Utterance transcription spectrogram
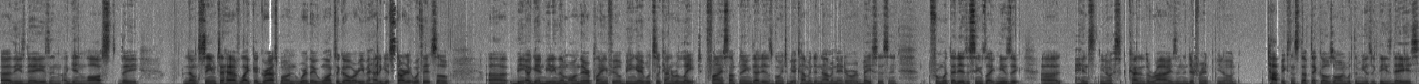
uh, these days, and again, lost. They don't seem to have like a grasp on where they want to go or even how to get started with it. So uh, being again meeting them on their playing field, being able to kind of relate, find something that is going to be a common denominator or a basis, and from what that is, it seems like music. Uh, hence, you know, kind of the rise and the different, you know, topics and stuff that goes on with the music these days.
